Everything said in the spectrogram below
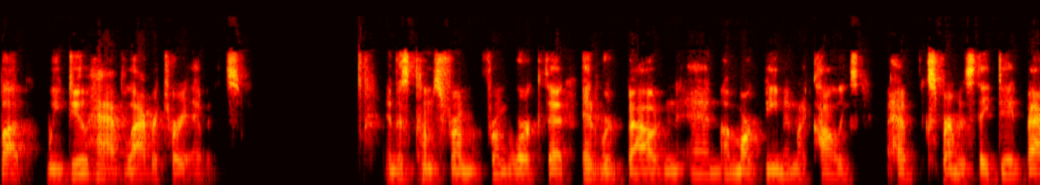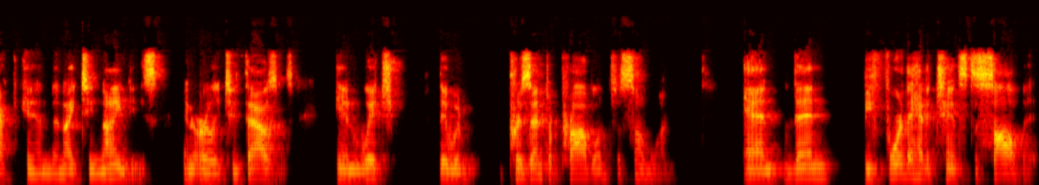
But we do have laboratory evidence. And this comes from, from work that Edward Bowden and uh, Mark Beeman, my colleagues, have experiments they did back in the 1990s and early 2000s, in which they would present a problem to someone. And then before they had a chance to solve it,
